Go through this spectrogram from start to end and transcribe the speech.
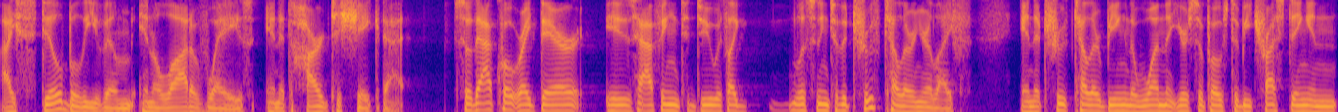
I still believe him in a lot of ways, and it's hard to shake that. So, that quote right there is having to do with like listening to the truth teller in your life and the truth teller being the one that you're supposed to be trusting and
